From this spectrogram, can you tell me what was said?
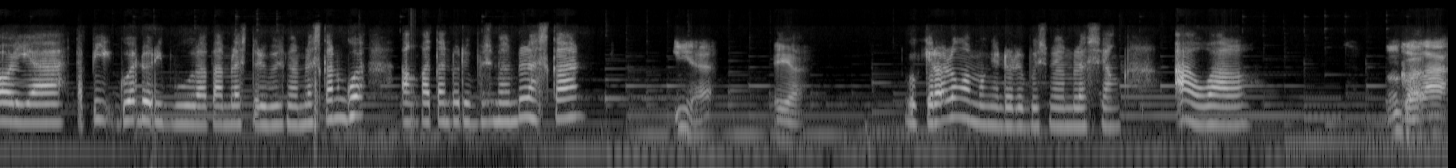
Oh iya, tapi gue 2018 2019 kan gue angkatan 2019 kan. Iya. Iya Gue kira lu ngomongin 2019 yang awal. Enggak lah,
